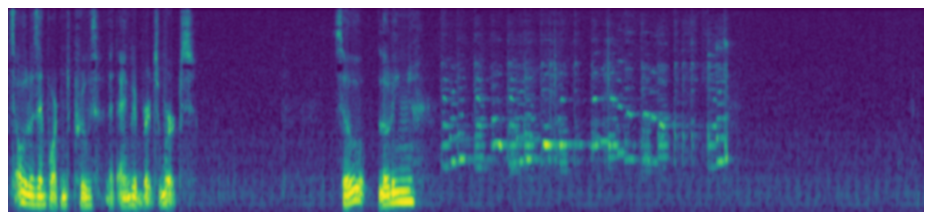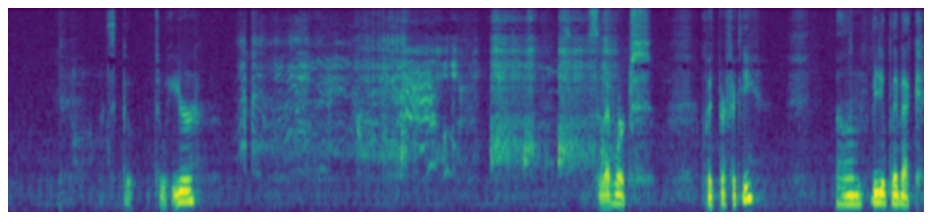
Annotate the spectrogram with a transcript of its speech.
It's always important to prove that Angry Birds works. So, loading go through here. So that works quite perfectly. Um, video playback.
